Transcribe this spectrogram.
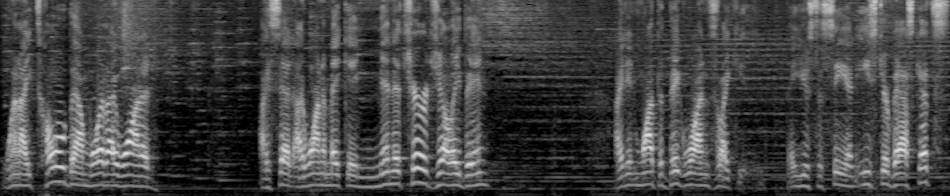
when I told them what I wanted, I said, I want to make a miniature jelly bean. I didn't want the big ones like they used to see in Easter baskets.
